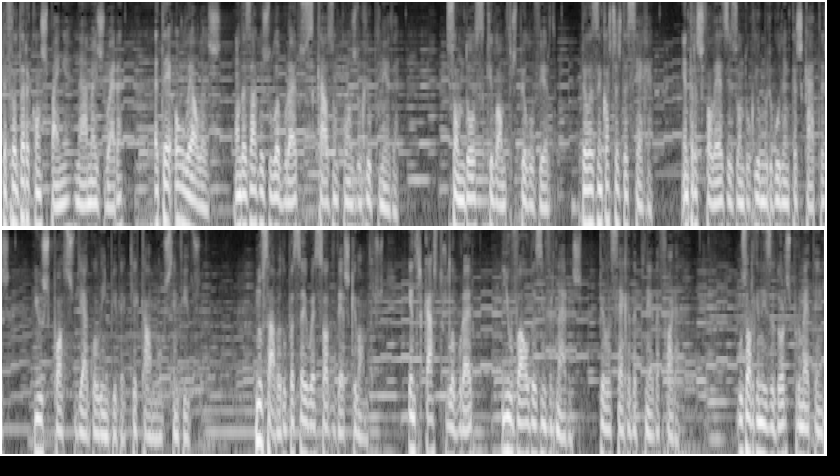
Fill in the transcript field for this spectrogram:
da fronteira com Espanha, na Ameijoeira, até Oulelas, onde as águas do Laboreiro se casam com as do rio Peneda. São 12 quilómetros pelo verde, pelas encostas da serra, entre as falésias onde o rio mergulha em cascatas e os poços de água límpida que acalmam os sentidos. No sábado, o passeio é só de 10 quilómetros, entre Castro Laboreiro e o Val das Inverneiras, pela Serra da Peneda fora. Os organizadores prometem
